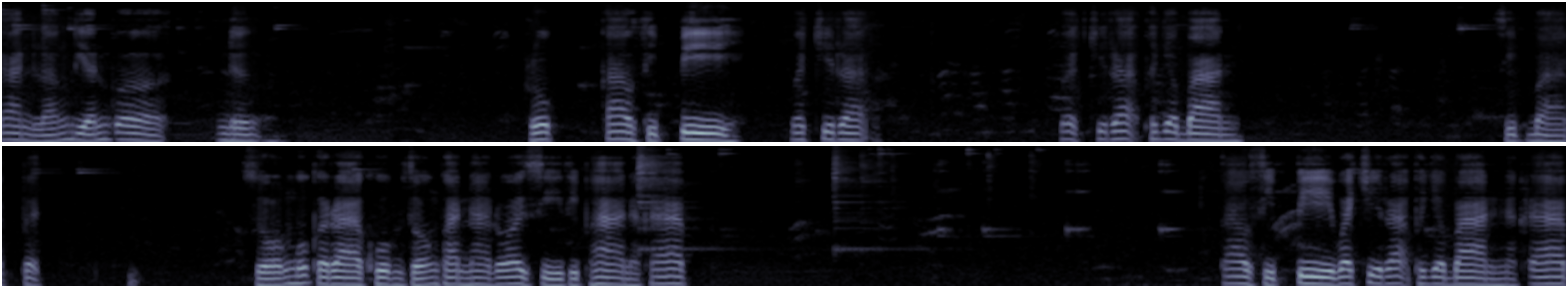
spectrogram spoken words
ด้านหลังเหรียญก็หนึ่งครบเก้าสิบปีวชิระวชิระพยาบาลสิบบาทประสองมกราคมสองพันห้าร้อยสี่สิบห้านะครับ เก้าสิบปีวชิระพยาบาลนะครับ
